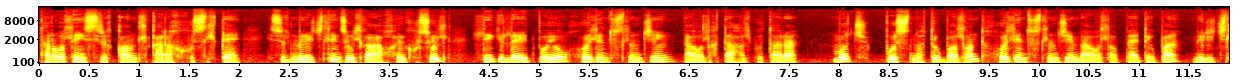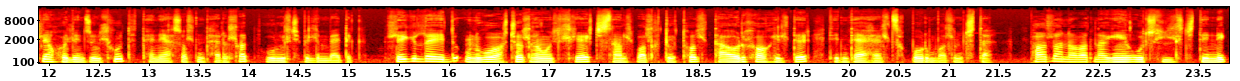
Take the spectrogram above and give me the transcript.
торгуулийн эсрэг гомдол гаргах хүсэлтэй эсвэл мэрэгжлийн зөвлөгөө авахыг хүсвэл Legal Aid буюу хуулийн тусламжийн байгууллагатай холбогдоорой муж бүс нутаг болгонд хуулийн тусламжийн байгууллага байдаг ба мэрэгжлийн хуулийн зөвлөхүүд таны асуултанд хариулахад үргэлж бэлэн байдаг. Legal Aid үнгүү орчуулгын үйлчлэгээгч санал болгодог тул та өөрийнхөө хэл дээр тэдэнтэй харилцах бүрэн боломжтой. Пауло Новаднагийн үйлчлүүлэгчдийн нэг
